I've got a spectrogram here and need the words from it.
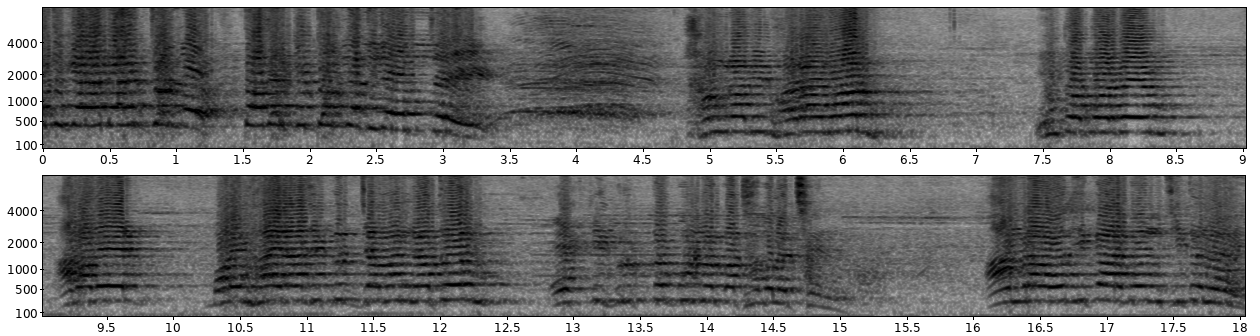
অধিকার আদায়ের জন্য তাদেরকে দরজা দিয়ে হচ্ছে। সংগ্রামী ভাইরামান ইতোপূর্বে আমাদের বড় ভাই রাজিকুজ্জামান রতন একটি গুরুত্বপূর্ণ কথা বলেছেন। আমরা অধিকার বঞ্চিত নই,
